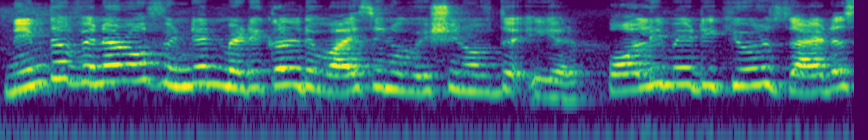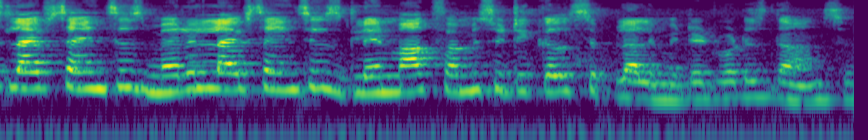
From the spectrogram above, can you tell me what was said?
Name the winner of Indian Medical Device Innovation of the Year. PolyMedicure, Zydus Life Sciences, Merrill Life Sciences, Glenmark Pharmaceuticals, Cipla Limited. What is the answer?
